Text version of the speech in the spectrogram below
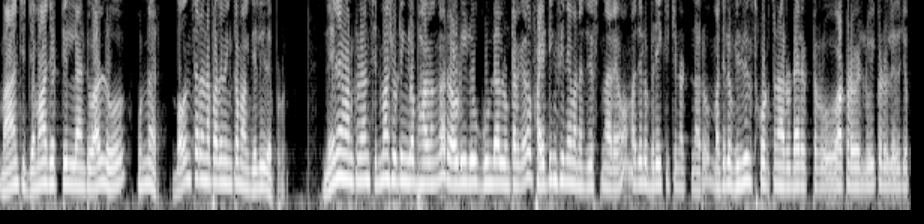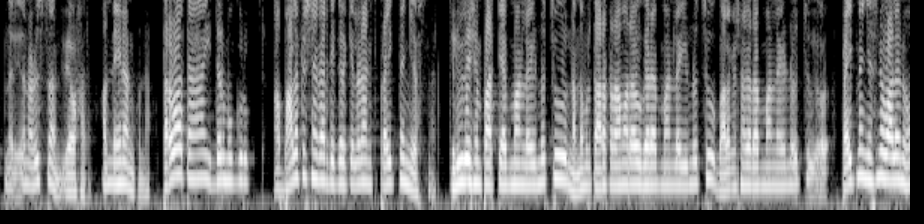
మంచి జమా జట్టిల్ లాంటి వాళ్ళు ఉన్నారు. బౌన్సర్ అన్న పదం ఇంకా మాకు తెలియదు అప్పుడు నేనేమనుకున్నాను సినిమా షూటింగ్లో భాగంగా రౌడీలు గుండాలు ఉంటారు కదా ఫైటింగ్ సీన్ ఏమైనా తీస్తున్నారేమో మధ్యలో బ్రేక్ ఇచ్చినట్టున్నారు మధ్యలో విజిల్స్ కొడుతున్నారు డైరెక్టర్ అక్కడ వెళ్ళు ఇక్కడ లేదో చెప్తున్నారు ఏదో నడుస్తుంది వ్యవహారం. అది నేను అనుకున్నా తర్వాత ఇద్దరు ముగ్గురు ఆ బాలకృష్ణ గారి దగ్గరికి వెళ్ళడానికి ప్రయత్నం చేస్తున్నారు. తెలుగుదేశం పార్టీ అభిమానులు అయి ఉండొచ్చు నందమూరి తారక రామారావు గారి అభిమానులు అయి ఉండొచ్చు బాలకృష్ణ గారి అభిమానులు అయి ఉండొచ్చు ఎవరు ప్రయత్నం చేసిన వాళ్ళను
